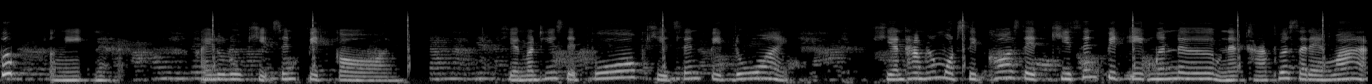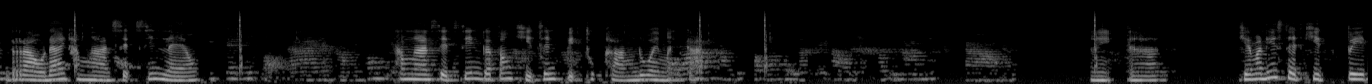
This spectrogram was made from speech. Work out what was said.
ปุ๊บตรงนี้นะคะให้ลูกๆขีดเส้นปิดก่อน เขียนวันที่เสร็จปุ๊บ ขีดเส้นปิดด้วย เขียนทำทั้งหมด 10 ข้อเสร็จ ขีดเส้นปิดอีกเหมือนเดิมนะคะ เพื่อแสดงว่าเราได้ทำงานเสร็จสิ้นแล้วทำงานเสร็จสิ้นก็ต้องขีดเส้นปิดทุกครั้งด้วยเหมือนกัน นี่นะคะเขียนวันที่เสร็จขีดปิด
